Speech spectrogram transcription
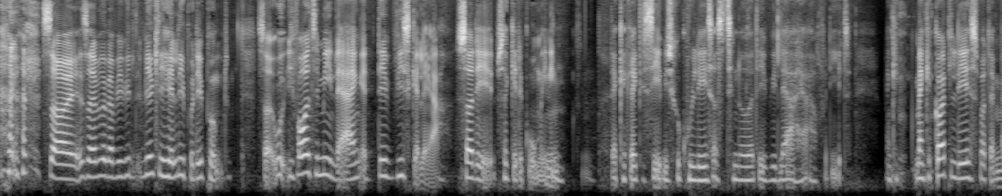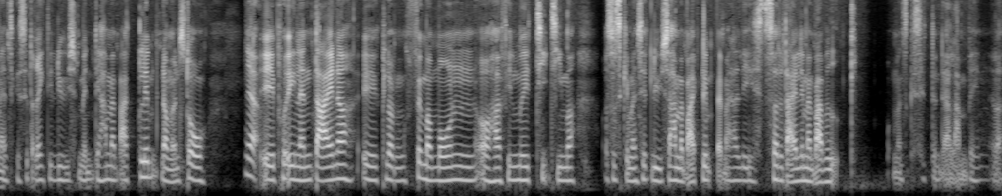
så, øh, så jeg ved godt, vi er virkelig heldige på det punkt. Så i forhold til min læring, at det vi skal lære, så, det, så giver det god mening jeg kan ikke rigtig se, at vi skulle kunne læse os til noget af det, vi lærer her, fordi at man, kan, man kan godt læse, hvordan man skal sætte rigtig lys, men det har man bare glemt, når man står ja. øh, på en eller anden diner øh, klokken 5 om morgenen og har filmet i 10 timer, og så skal man sætte lys, så har man bare glemt, hvad man har læst. Så er det dejligt, at man bare ved, hvor man skal sætte den der lampe hen. Eller?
